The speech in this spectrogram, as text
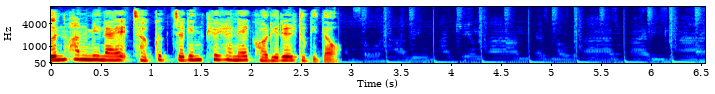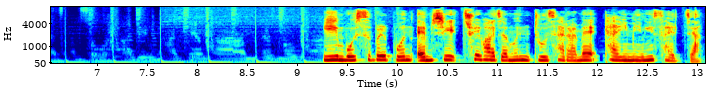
은 황미나의 적극적인 표현에 거리를 두기도 이 모습을 본 MC 최화정은 두 사람의 타이밍이 살짝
